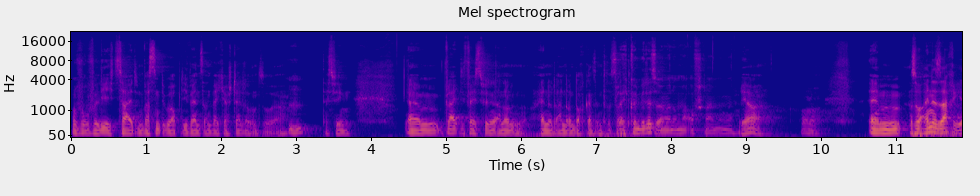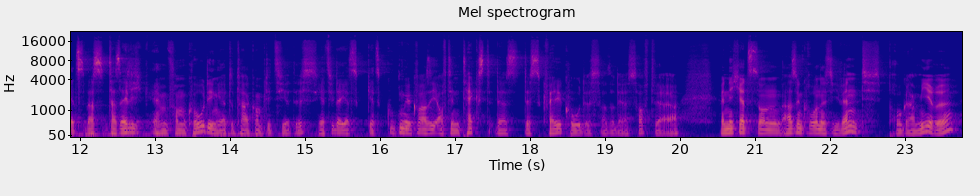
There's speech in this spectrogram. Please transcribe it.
Und wo verliere ich Zeit und was sind überhaupt Events an welcher Stelle und so, ja. Deswegen ähm, vielleicht, vielleicht ist für den anderen, einen oder anderen doch ganz interessant. Vielleicht können wir das irgendwann nochmal aufschreiben. Irgendwann. Ja. Oh. Ähm, so eine Sache jetzt, was tatsächlich ähm, vom Coding her total kompliziert ist. Jetzt wieder, jetzt, jetzt gucken wir quasi auf den Text des, des Quellcodes, also der Software. Ja. Wenn ich jetzt so ein asynchrones Event programmiere,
